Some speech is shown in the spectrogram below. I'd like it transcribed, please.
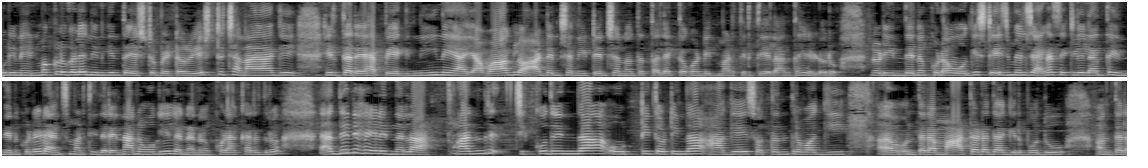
ಊರಿನ ಹೆಣ್ಮಕ್ಳುಗಳೇ ನಿನಗಿಂತ ಎಷ್ಟು ಬೆಟರು ಎಷ್ಟು ಚೆನ್ನಾಗಿ ಇರ್ತಾರೆ ಹ್ಯಾಪಿಯಾಗಿ ನೀನೇ ಯಾವಾಗಲೂ ಆ ಟೆನ್ಷನ್ ಈ ಟೆನ್ಷನ್ ಅಂತ ತಲೆಗೆ ತೊಗೊಂಡು ಇದು ಮಾಡ್ತಿರ್ತೀಯಲ್ಲ ಅಂತ ಹೇಳೋರು. ನೋಡಿ, ಹಿಂದೆನೂ ಕೂಡ ಹೋಗಿ ಸ್ಟೇಜ್ ಮೇಲೆ ಜಾಗ ಸಿಕ್ಕಲಿಲ್ಲ ಅಂತ ಹಿಂದೆನೂ ಕೂಡ ಡ್ಯಾನ್ಸ್ ಮಾಡ್ತಿದ್ದಾರೆ. ನಾನು ಹೋಗಲಿಲ್ಲ, ನಾನು ಕೂಡ ಕರೆದ್ರು ಅದೇನೇ ಹೇಳಿದ್ನಲ್ಲ, ಅಂದರೆ ಚಿಕ್ಕೋದ್ರಿಂದ, ಹುಟ್ಟಿ ತೊಟ್ಟಿಂದ ಹಾಗೆ ಸ್ವತಂತ್ರವಾಗಿ ಒಂಥರ ಮಾತಾಡೋದಾಗಿರ್ಬೋದು, ಒಂಥರ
